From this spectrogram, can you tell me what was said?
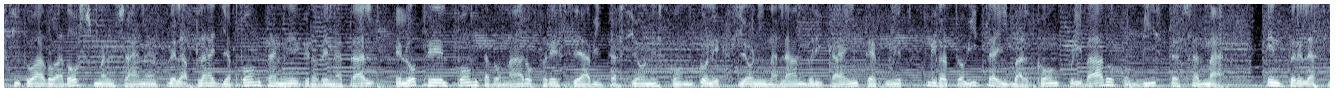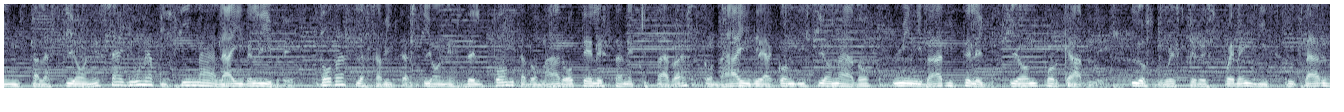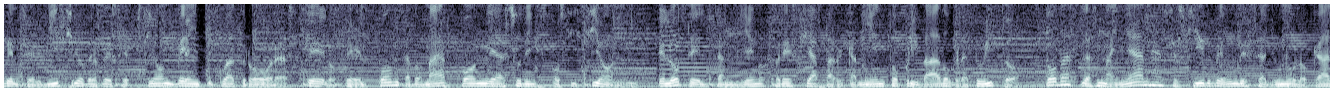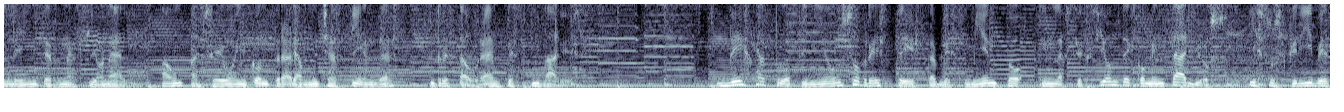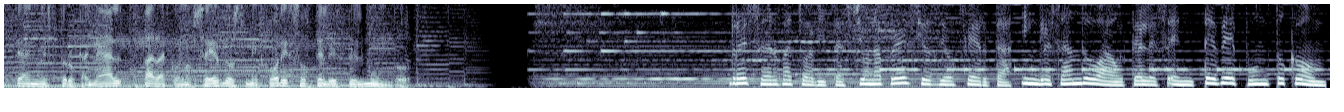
Situado a dos manzanas de la playa Ponta Negra de Natal, el Hotel Ponta Domar ofrece habitaciones con conexión inalámbrica a Internet gratuita y balcón privado con vistas al mar. Entre las instalaciones hay una piscina al aire libre. Todas las habitaciones del Ponta Domar Hotel están equipadas con aire acondicionado, minibar y televisión por cable. Los huéspedes pueden disfrutar del servicio de recepción 24 horas que el Hotel Ponta Domar pone a su disposición. El hotel también ofrece aparcamiento privado gratuito. Todas las mañanas se sirve un desayuno local e internacional. A un paseo encontrará muchas tiendas, restaurantes y bares. Deja tu opinión sobre este establecimiento en la sección de comentarios y suscríbete a nuestro canal para conocer los mejores hoteles del mundo. Reserva tu habitación a precios de oferta ingresando a hotelesentv.com.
